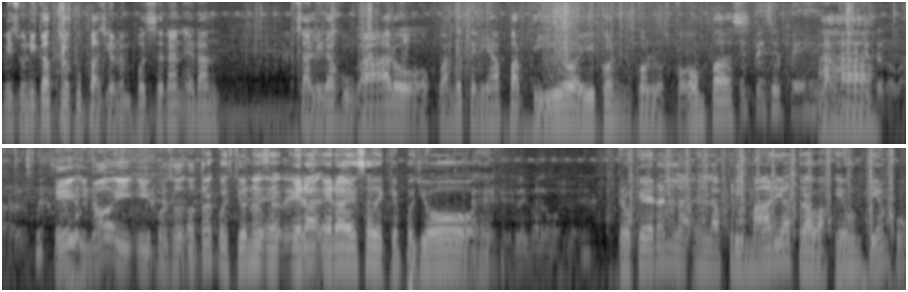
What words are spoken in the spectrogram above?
mis únicas preocupaciones pues eran, eran salir a jugar o, o cuando tenía partido ahí con, con los compas. El PSP. Ajá. Sí, y no, y, y, pues otra cuestión eh, era, era esa de que pues yo eh, creo que era en la, en la primaria, trabajé un tiempo.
